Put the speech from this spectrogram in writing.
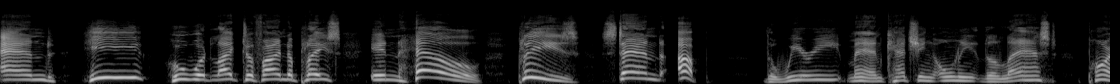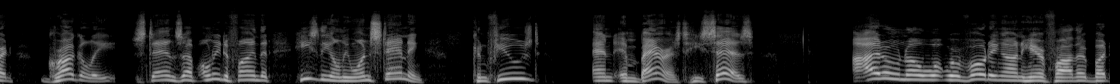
and he who would like to find a place in hell, please stand up. The weary man, catching only the last part, groggily stands up, only to find that he's the only one standing. Confused and embarrassed, he says, I don't know what we're voting on here, Father, but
